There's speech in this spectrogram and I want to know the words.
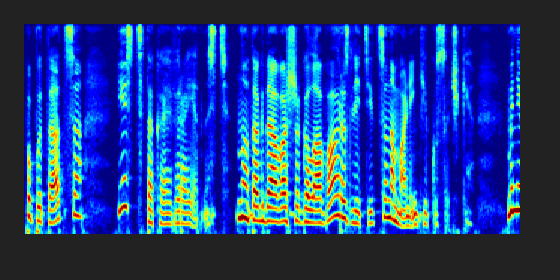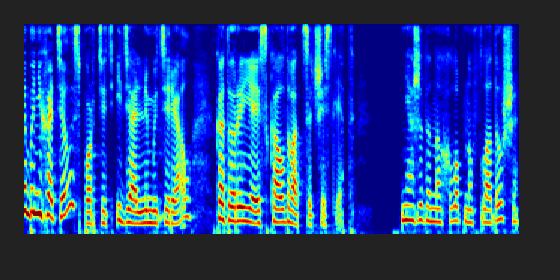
Попытаться есть такая вероятность, но тогда ваша голова разлетится на маленькие кусочки. Мне бы не хотелось портить идеальный материал, который я искал 26 лет. Неожиданно хлопнув в ладоши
